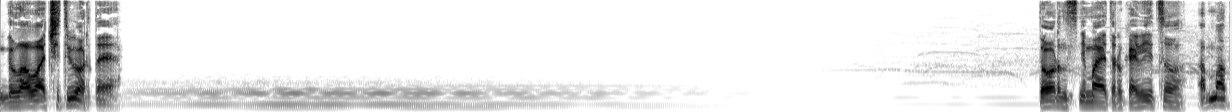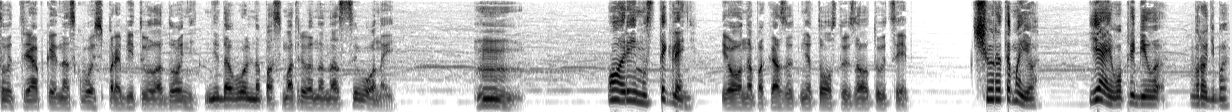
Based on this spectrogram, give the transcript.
Глава четвертая. Торн снимает рукавицу, обматывает тряпкой насквозь пробитую ладонь, недовольно посматривая на нас с Ионой. «Хм...» «О, Римус, ты глянь!» Иона показывает мне толстую золотую цепь. «Чур, это моё. Я его прибила, вроде бы».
